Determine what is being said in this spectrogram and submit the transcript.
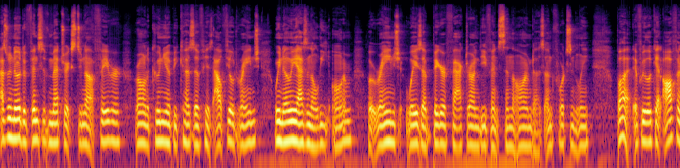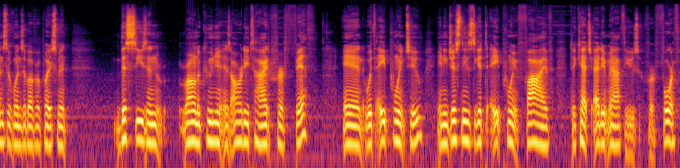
As we know, defensive metrics do not favor Ronald Acuna because of his outfield range. We know he has an elite arm, but range weighs a bigger factor on defense than the arm does, unfortunately. But if we look at offensive wins above replacement, this season Ronald Acuna is already tied for fifth and with 8.2, and he just needs to get to 8.5 to catch Eddie Mathews for fourth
